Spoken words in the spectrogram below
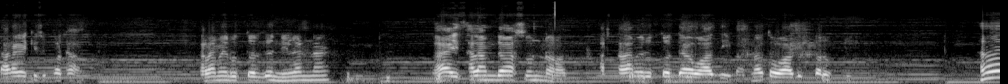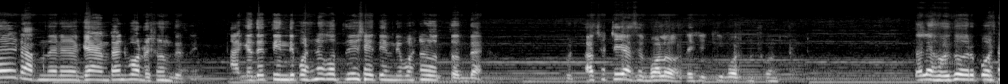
তার আগে কিছু কথা সালামের উত্তর দিয়ে নিলেন না? ভাই সালাম দেওয়া সুন্নত আর সালামের উত্তর দেওয়া ওয়াজিব আপনার তো ওয়াজিব করো। হ্যাঁ এটা আপনার জ্ঞান পরে শুনতেছি। আগে যে তিনটি প্রশ্ন করতেছি সেই তিনটি প্রশ্নের উত্তর দেন। আচ্ছা ঠিক আছে বলো দেখি কি প্রশ্ন শুন তাহলে হুজুর প্রশ্ন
